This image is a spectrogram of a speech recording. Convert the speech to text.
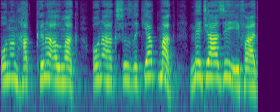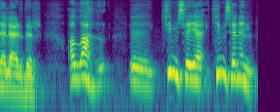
onun hakkını almak, ona haksızlık yapmak mecazi ifadelerdir. Allah e, kimseye, kimsenin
